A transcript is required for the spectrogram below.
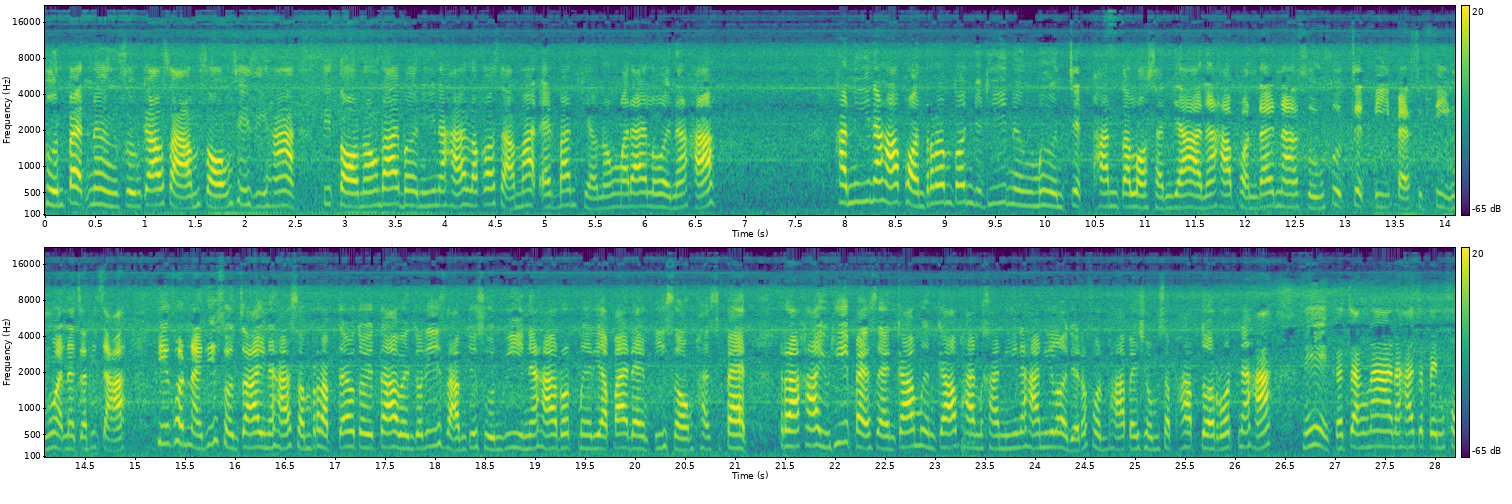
0810932445 ติดต่อน้องได้เบอร์นี้นะคะ แล้วก็สามารถแอดบ้านเขียวน้องมาได้เลยนะคะคันนี้นะคะผ่อนเริ่มต้นอยู่ที่ 17,000 ตลอดสัญญานะคะ ผ่อนได้นานสูงสุด 7 ปี 84 งวดนะจ๊ะพี่จ๋า พี่คนไหนที่สนใจนะคะสำหรับเจ้า Toyota v e n t u r y 3.0V นะคะ รถเมเรียป้ายแดงปี 2018 ราคาอยู่ที่ 899,000 คันนี้นะคะ นี่เลยเดี๋ยวเราฝนพาไปชมสภาพตัวรถนะคะ นี่กระจังหน้านะคะจะเป็นโคร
